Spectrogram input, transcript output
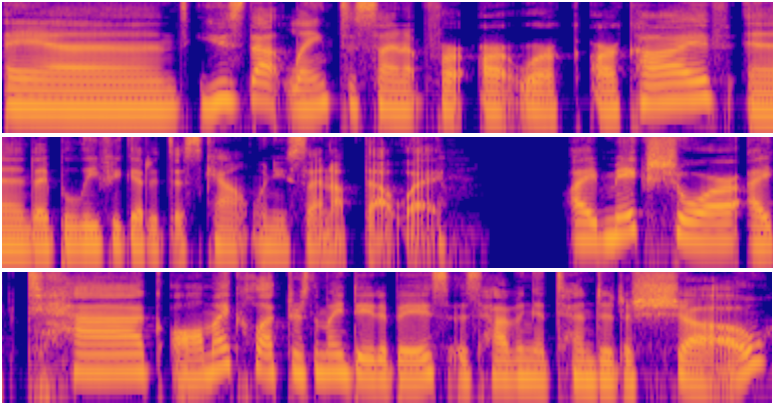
and use that link to sign up for Artwork Archive. And I believe you get a discount when you sign up that way. I make sure I tag all my collectors in my database as having attended a show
